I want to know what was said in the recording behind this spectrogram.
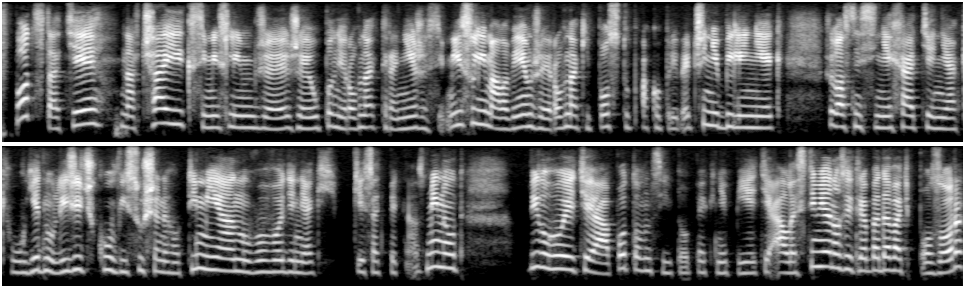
V podstate na čajík si myslím, že, že je úplne rovnaký, teda nie, že si myslím, ale viem, že je rovnaký postup ako pri väčšine byliniek, že vlastne si necháte nejakú jednu lyžičku vysušeného tymiánu vo vode nejakých 10-15 minút, vyluhujete a potom si to pekne pijete. Ale s tymianom si treba dávať pozor,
